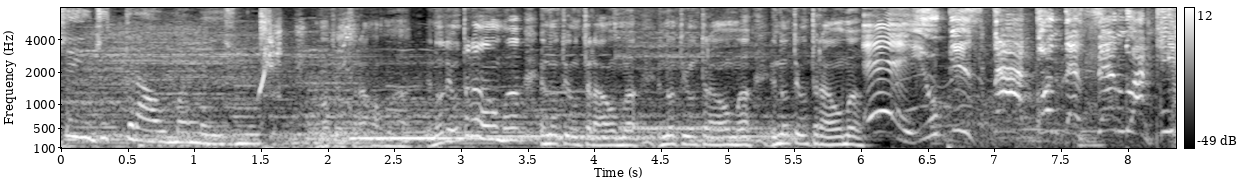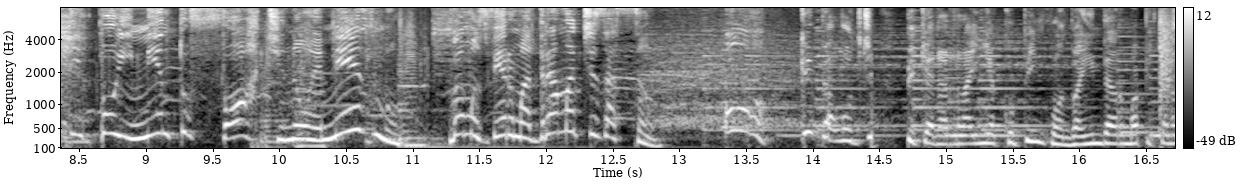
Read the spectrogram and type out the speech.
cheio de trauma mesmo. Eu não tenho trauma, eu não tenho trauma, eu não tenho trauma, eu não tenho trauma, eu não tenho trauma. Ei, o que está acontecendo aqui? Depoimento forte, não é mesmo? Vamos ver uma dramatização. Oh, que belo dia! Pequena rainha Cupim quando ainda era uma pequena.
